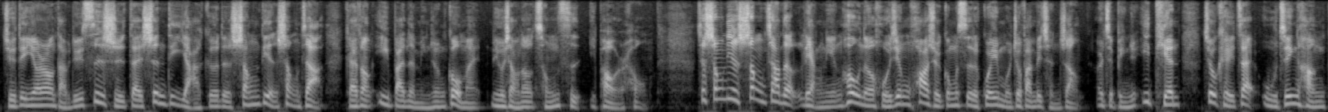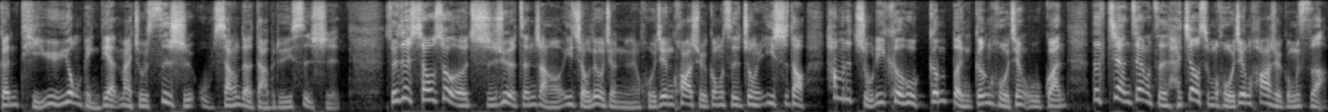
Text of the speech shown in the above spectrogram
决定要让 W 四十在圣地亚哥的商店上架，开放一般的民众购买。没有想到，从此一炮而红。在商店上架的两年后呢，火箭化学公司的规模就翻倍成长，而且平均一天就可以在五金行跟体育用品店卖出四十五箱的 WD 四十。随着销售额持续的增长哦，一九六九年，火箭化学公司终于意识到他们的主力客户根本跟火箭无关。那既然这样子，还叫什么火箭化学公司啊？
